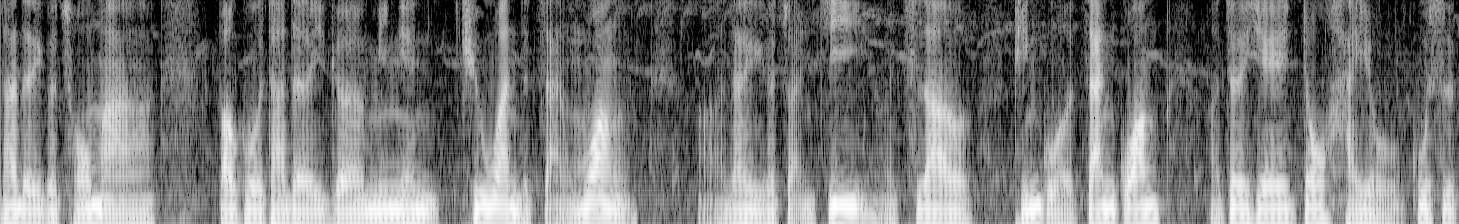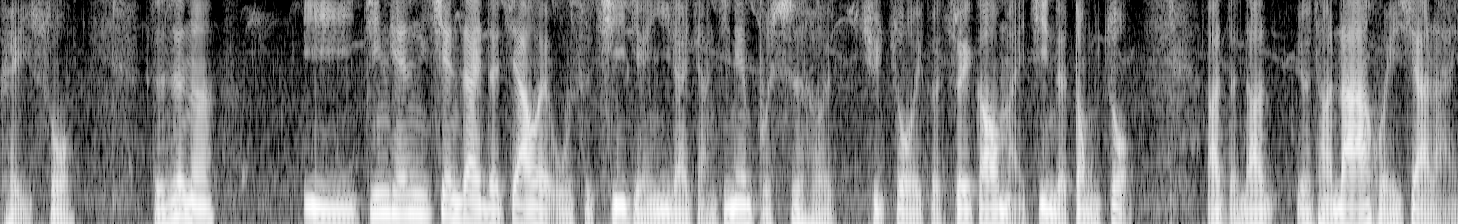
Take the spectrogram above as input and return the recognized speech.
它的一个筹码，包括它的一个明年 Q one 的展望啊，那一个转机，吃到苹果沾光。啊，这些都还有故事可以说，只是呢，以今天现在的价位五十七点一来讲，今天不适合去做一个追高买进的动作，啊，等到有它拉回下来，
